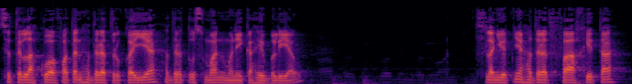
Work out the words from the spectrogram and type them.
Setelah kewafatan Hadrat Ruqayyah, Hadrat Utsman menikahi beliau. Selanjutnya Hadrat Fakhita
